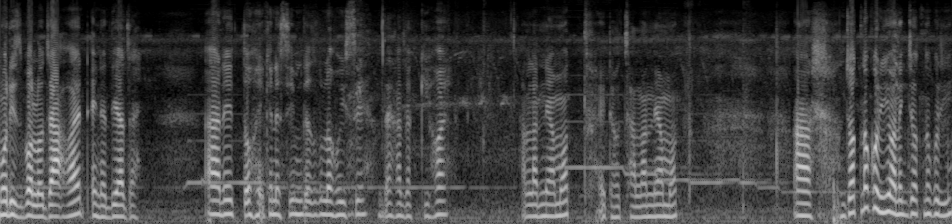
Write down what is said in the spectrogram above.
মরিচ বলো যা হয়, এনে দেওয়া যায়। আর এই তো, এখানে সিম গাছগুলো হয়েছে দেখা যাক কি হয়। আল্লাহর নিয়ামত, এটা হচ্ছে আল্লাহর নিয়ামত। আর যত্ন করি, অনেক যত্ন করি।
